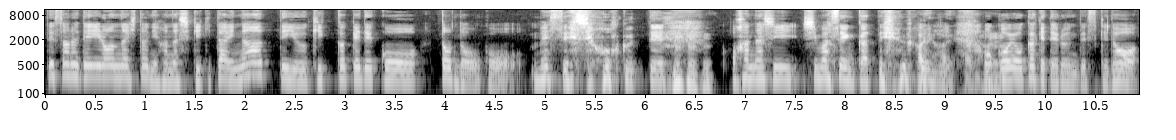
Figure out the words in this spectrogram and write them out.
で、それでいろんな人に話聞きたいなっていうきっかけでこう、どんどんこう、メッセージを送って、お話ししませんかっていうふうにお声をかけてるんですけど、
